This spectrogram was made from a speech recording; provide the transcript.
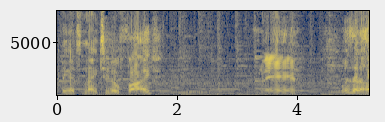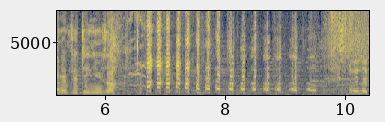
I think that's 1905 man. What is that 115 years old? Let me look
